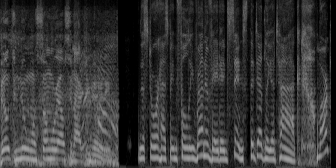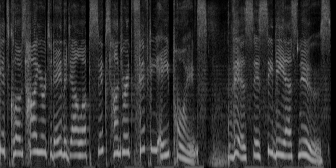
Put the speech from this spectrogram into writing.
built a new one somewhere else in our community. The store has been fully renovated since the deadly attack. Markets closed higher today, the Dow up 658 points. This is CBS News.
